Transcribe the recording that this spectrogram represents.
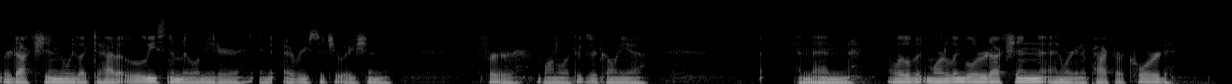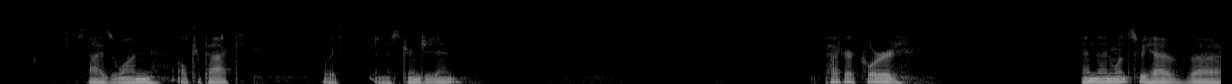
reduction. We like to have at least a millimeter in every situation for monolithic zirconia. And then a little bit more lingual reduction and we're going to pack our cord size 1 Ultrapak with an astringent. Pack our cord and then once we have uh,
